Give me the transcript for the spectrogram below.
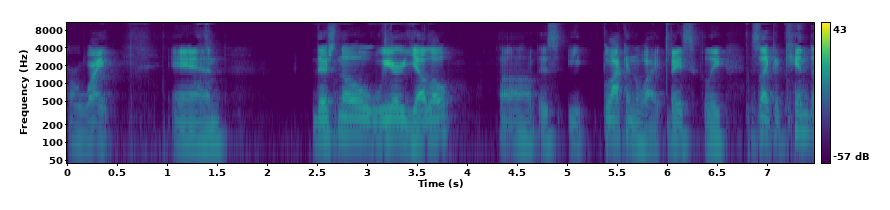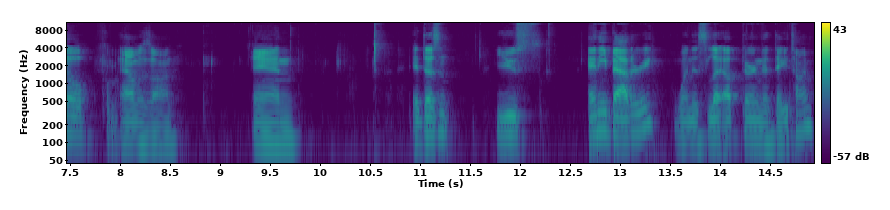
or white. And there's no weird yellow. Uh, it's black and white, basically. It's like a Kindle from Amazon. And it doesn't use any battery when it's lit up during the daytime.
